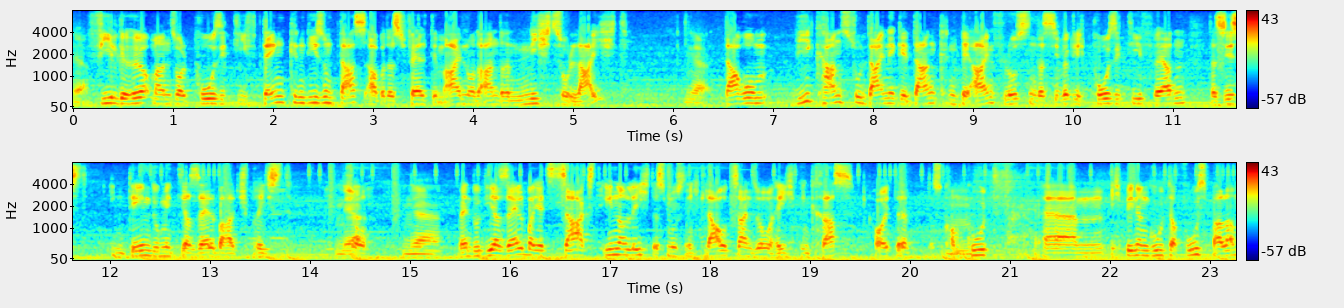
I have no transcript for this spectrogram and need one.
Ja. viel gehört, man soll positiv denken, dies und das, aber das fällt dem einen oder anderen nicht so leicht. Ja. Darum, wie kannst du deine Gedanken beeinflussen, dass sie wirklich positiv werden? Das ist, indem du mit dir selber halt sprichst. Ja. So. Ja. Wenn du dir selber jetzt sagst, innerlich, das muss nicht laut sein, so, hey, ich bin krass heute, das kommt Mhm. gut, ähm, ich bin ein guter Fußballer,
